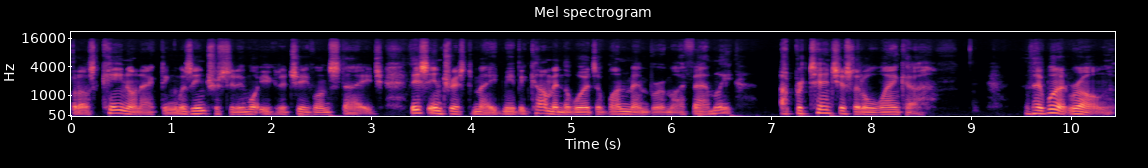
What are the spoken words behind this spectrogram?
but I was keen on acting and was interested in what you could achieve on stage. This interest made me become, in the words of one member of my family, a pretentious little wanker. They weren't wrong.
